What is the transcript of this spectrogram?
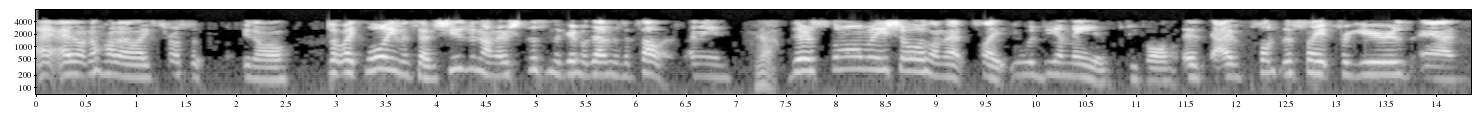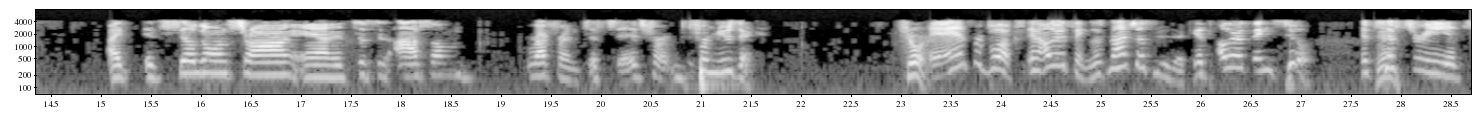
I, I don't know how to like trust it, you know. But like Chloe even said, she's been on there. She's listened to Grateful Dead for six. I mean, Yeah. There's so many shows on that site. You would be amazed, people. It, I've plugged this site for years, and I it's still going strong, and it's just an awesome reference. It's it's for for music Sure. and for books and other things. It's not just music; it's other things too. It's Yeah. history. It's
